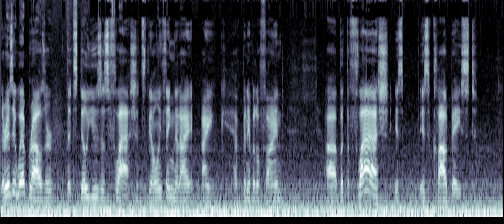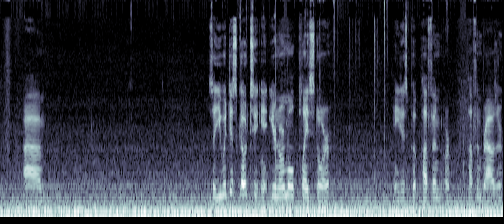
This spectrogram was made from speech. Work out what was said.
There is a web browser that still uses Flash. It's the only thing that I, I have been able to find. Uh, but the Flash is is cloud based. Um, so you would just go to your normal Play Store and you just put Puffin or Puffin browser.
